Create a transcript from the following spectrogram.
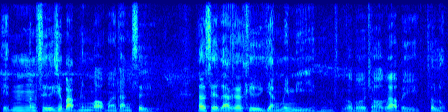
เห็นหนังสือฉบับหนึ่งออกมาทางสื่อ แล้วเสร็จแล้วก็คือยังไม่มีกปปชก็เอาไปสรุป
